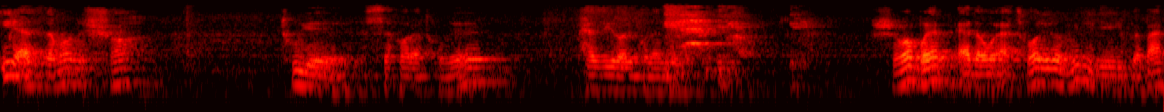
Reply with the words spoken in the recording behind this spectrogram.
این از زمان شاه توی سفارت خونه پذیرایی کننده شما باید ادا و رو می‌دیدید و بعد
